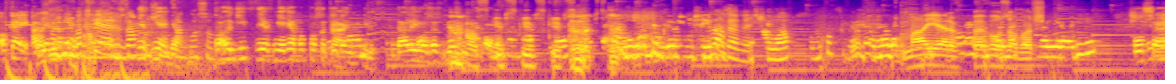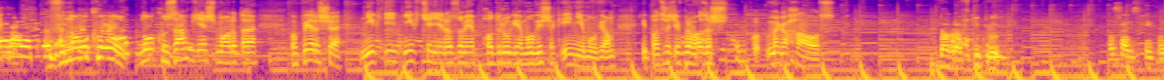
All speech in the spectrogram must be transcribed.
Okej, ale na Potwierdzam. nie Muszę zmienia. zagłosować. To nic nie zmienia, bo poszedł Tak. jeden kill. Dalej możesz być No, skip, skip, skip, skip. Mogę być. Majer, PW, zobacz. Puszę. Wnuku! Wnuku, zamkniesz mordę. Po pierwsze, nikt, nikt, nikt cię nie rozumie. Po drugie, mówisz jak inni mówią. I po trzecie, wprowadzasz mega chaos. Dobra, skipuj. Puszę skipuj.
